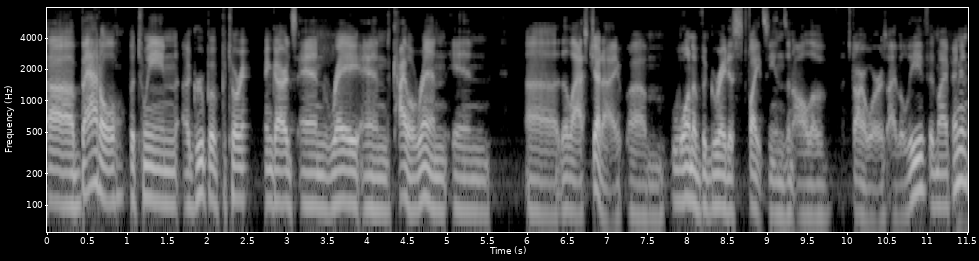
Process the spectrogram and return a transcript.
uh, battle between a group of Praetorian guards and Rey and Kylo Ren in uh, The Last Jedi. Um, one of the greatest fight scenes in all of Star Wars, I believe, in my opinion.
